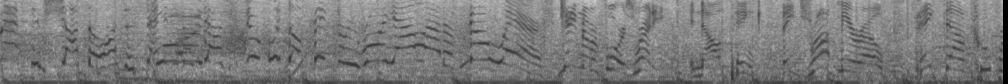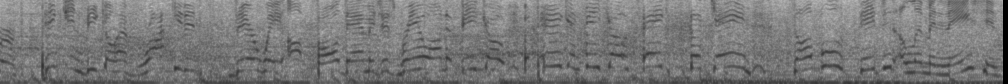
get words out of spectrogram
Massive shot though onto second. Duke with the victory royale Game number four is ready. And now Pink, they drop Mero, take down Cooper. Pink and Vico have rocketed their way up. Fall damage is real on the Vico, but Pink and Vico take the game. Double-digit eliminations.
